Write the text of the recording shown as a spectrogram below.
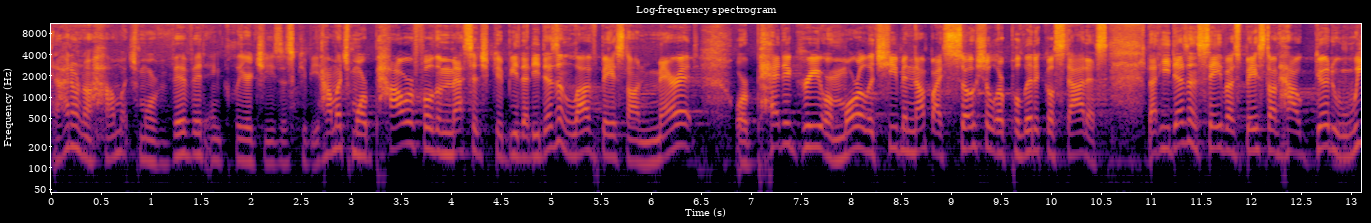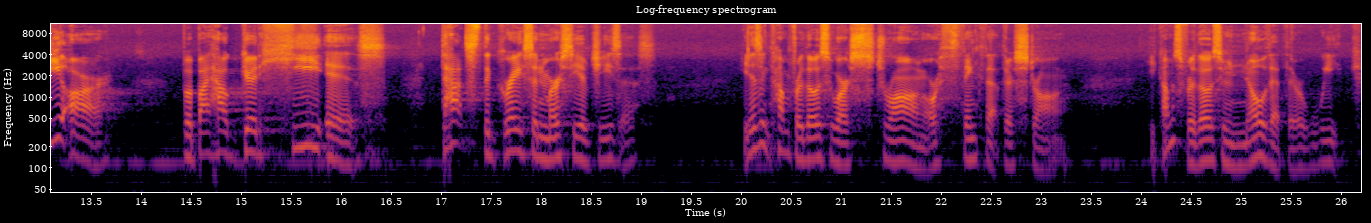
And I don't know how much more vivid and clear Jesus could be, how much more powerful the message could be that he doesn't love based on merit or pedigree or moral achievement, not by social or political status, that he doesn't save us based on how good we are, but by how good he is. That's the grace and mercy of Jesus. He doesn't come for those who are strong or think that they're strong. He comes for those who know that they're weak.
